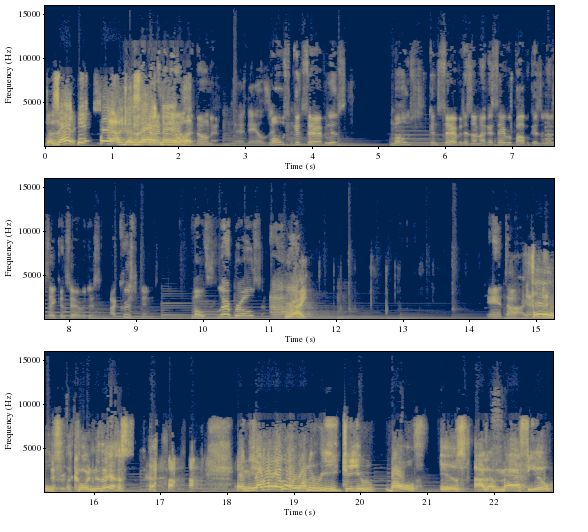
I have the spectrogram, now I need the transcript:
Does that uh, nail does Does that kinda nail it? don't it? That nails it. Most conservatives, most conservatives, I'm not going to say Republicans, I'm going to say conservatives, are Christian. Most liberals are Right. anti. fools, according to this. and the other one I want to read to you both is out of Matthew,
